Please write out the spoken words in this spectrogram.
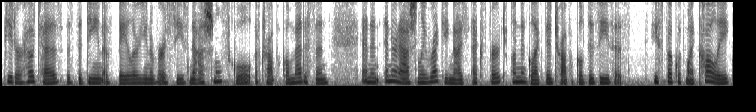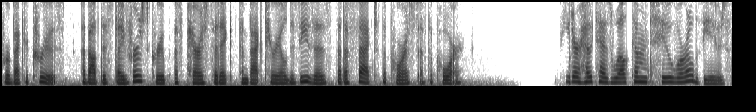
Peter Hotez is the Dean of Baylor University's National School of Tropical Medicine and an internationally recognized expert on neglected tropical diseases. He spoke with my colleague, Rebecca Cruise, about this diverse group of parasitic and bacterial diseases that affect the poorest of the poor. Peter Hotez, welcome to Worldviews.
